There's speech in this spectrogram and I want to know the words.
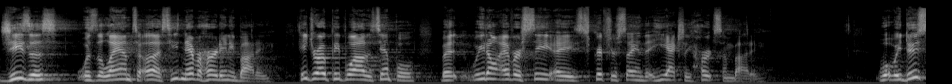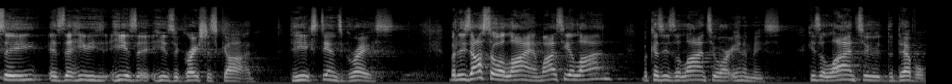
Jesus was the lamb to us. He never hurt anybody. He drove people out of the temple, but we don't ever see a scripture saying that he actually hurt somebody. What we do see is that he, he, is a, he is a gracious God, that he extends grace. But he's also a lion. Why is he a lion? Because he's a lion to our enemies. He's a lion to the devil.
